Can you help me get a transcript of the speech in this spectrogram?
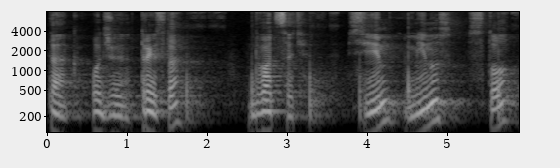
Так, отже, 327 мінус 159.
